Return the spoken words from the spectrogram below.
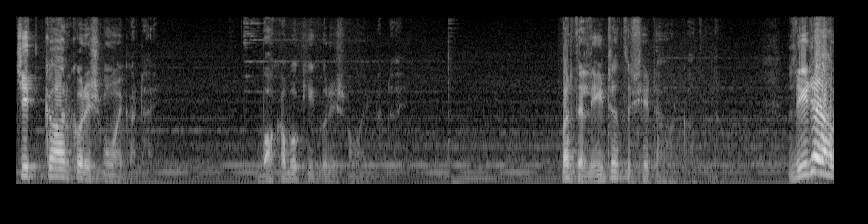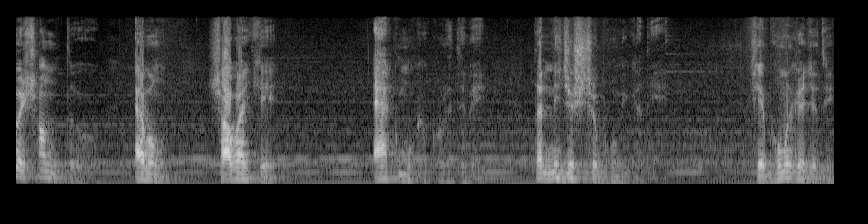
চিৎকার করে সময় কাটায়, বকাবকি করে সময় কাটায়। বাট দ্য লিডার তো সেটা হওয়ার কথা না। লিডার হবে শান্ত এবং সবাইকে একমুখা করে দেবে তার নিজস্ব ভূমিকা দিয়ে। সে ভূমিকা যদি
